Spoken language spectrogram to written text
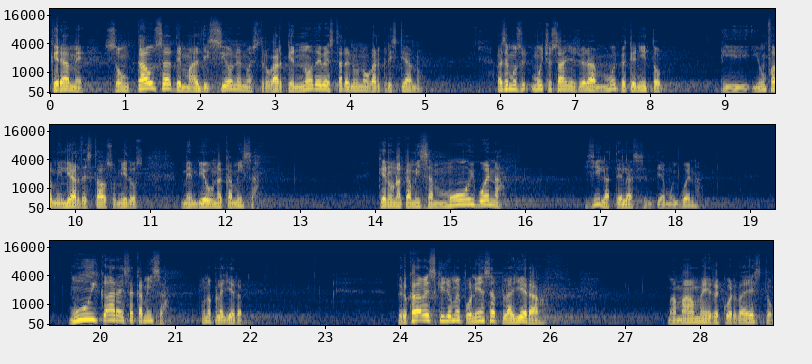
créame, son causa de maldición en nuestro hogar, que no debe estar en un hogar cristiano. Hace muchos años yo era muy pequeñito y, un familiar de Estados Unidos me envió una camisa que era una camisa muy buena. Y sí, la tela se sentía muy buena. Muy cara esa camisa, una playera. Pero cada vez que yo me ponía esa playera, mamá me recuerda esto,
